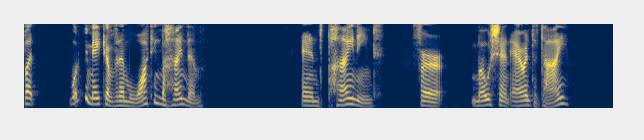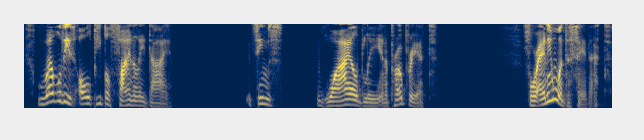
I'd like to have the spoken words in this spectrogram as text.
But what do we make of them walking behind them and pining for Moshe and Aaron to die? When will these old people finally die? It seems wildly inappropriate for anyone to say that.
